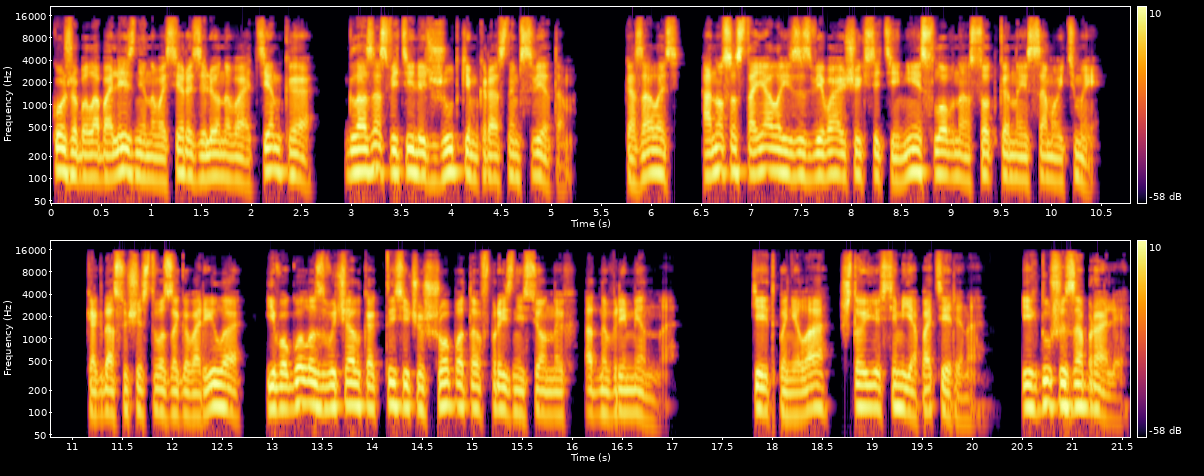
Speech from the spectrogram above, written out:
Кожа была болезненного серо-зеленого оттенка, Глаза светились жутким красным светом. Казалось, оно состояло из извивающихся теней, словно сотканной из самой тьмы. Когда существо заговорило, его голос звучал как тысячу шепотов, произнесенных одновременно. Кейт поняла, что ее семья потеряна. Их души забрали,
